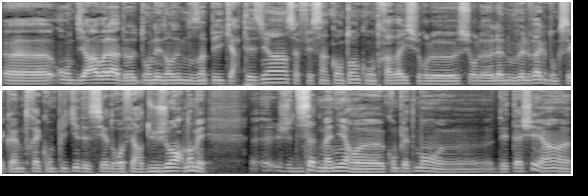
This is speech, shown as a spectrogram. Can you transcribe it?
Euh, on dira voilà, de- on est dans, dans un pays cartésien, ça fait 50 ans qu'on travaille sur le sur le- la nouvelle vague, donc c'est quand même très compliqué d'essayer de refaire du genre. Non mais euh, je dis ça de manière euh, complètement euh, détachée. Hein.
